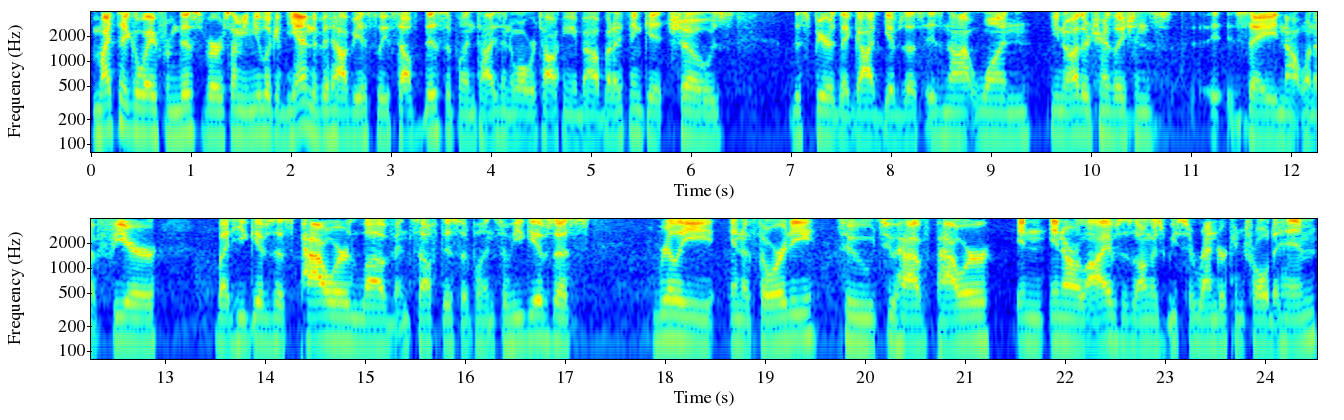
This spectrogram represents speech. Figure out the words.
my takeaway from this verse, I mean, you look at the end of it, obviously self discipline ties into what we're talking about, but I think it shows the spirit that God gives us is not one, you know, other translations eh, say not one of fear, but he gives us power, love, and self discipline. So he gives us really an authority to to have power in in our lives as long as we surrender control to him.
